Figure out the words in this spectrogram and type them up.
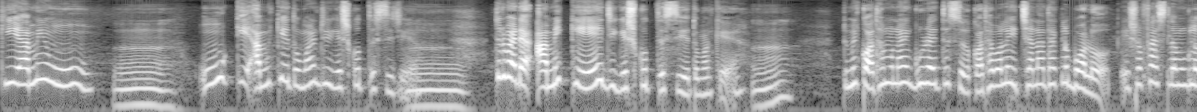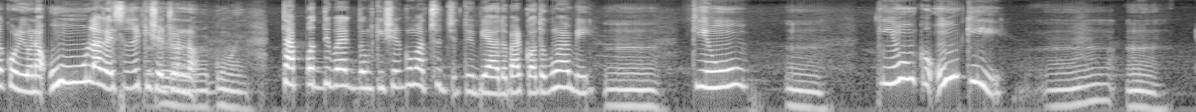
কি আমি উ? উ কি? আমি কে তোমার? জিজ্ঞেস করতেছি যে। তোর বাইরে আমি কে? জিজ্ঞেস করতেছি তোমাকে। তুমি কথা মনে হয় ঘুরাইতেছো। কথা বলার ইচ্ছা না থাকলে বলো। এসব ফাসলামগুলো করিও না। উ লাগাইছো যে কিসের জন্য? তাপ্পর দিব একদম। কিসের ঘুমাচ্ছ যে তুই বিয়া আর কত ঘুমাবি? কিউ কিউ উ? কি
